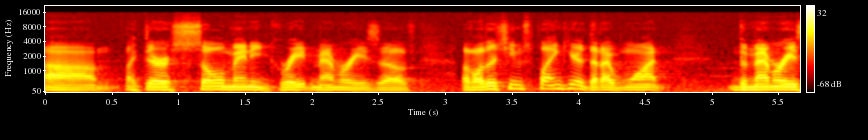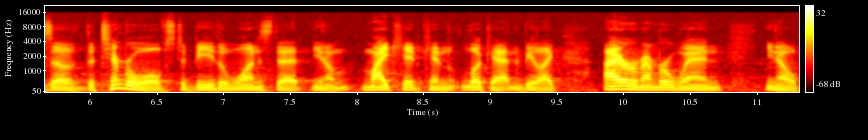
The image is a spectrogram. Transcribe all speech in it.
Um, like there are so many great memories of of other teams playing here that I want the memories of the Timberwolves to be the ones that you know my kid can look at and be like, I remember when you know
